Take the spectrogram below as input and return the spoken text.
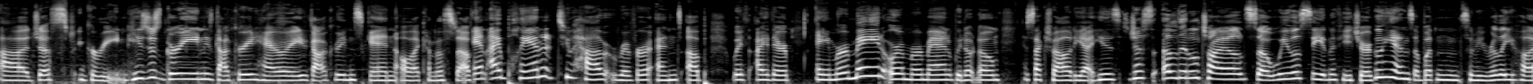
uh, just green. He's just green. He's got green hair. He's got green skin, all that kind of stuff. And I plan to have River end up with either a mermaid or a merman. We don't know his sexuality yet. He's just a little child, so we will see in the future who he ends up with. And it's gonna be really fun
